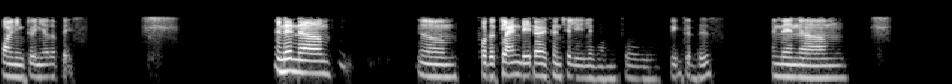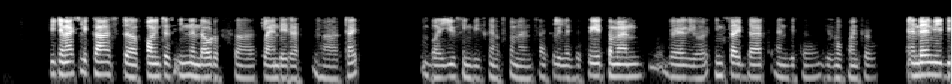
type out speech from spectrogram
pointing to any other place. And then um, um, for the client data essentially like um, so we created this. And then um, we can actually cast uh, pointers in and out of uh, client data uh, type by using these kind of commands. Actually like the create command where you're inside that and with a gizmo pointer. And then we de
